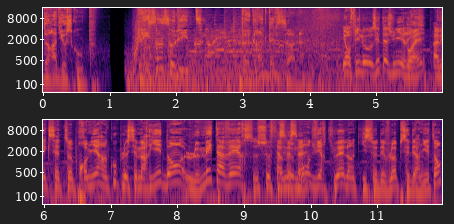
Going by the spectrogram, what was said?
de Radioscoop. Les insolites de Greg Delsol. Et on file aux États-Unis. Ouais. Avec cette première, un couple s'est marié dans le métaverse, ce fameux monde virtuel hein, qui se développe ces derniers temps.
